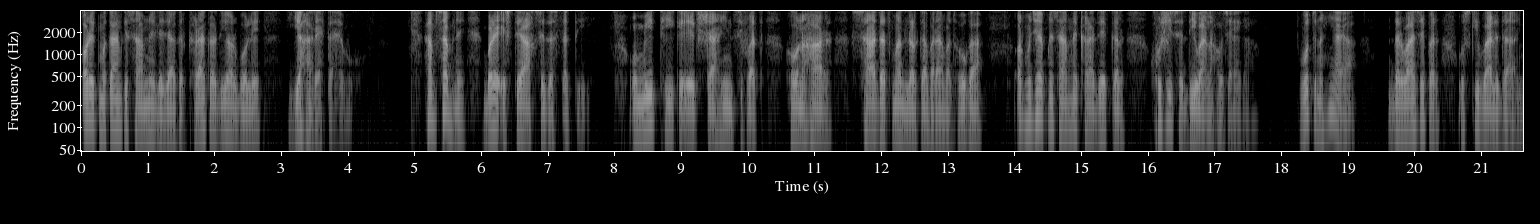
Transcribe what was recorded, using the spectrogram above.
اور ایک مکان کے سامنے لے جا کر کھڑا کر دیا اور بولے، یہاں رہتا ہے وہ۔ ہم سب نے بڑے اشتیاق سے دستک دی۔ امید تھی کہ ایک شاہین صفت، ہونہار، سعادت مند لڑکا برآمد ہوگا اور مجھے اپنے سامنے کھڑا دیکھ کر خوشی سے دیوانہ ہو جائے گا۔ وہ تو نہیں آیا۔ دروازے پر اس کی والدہ آئیں۔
